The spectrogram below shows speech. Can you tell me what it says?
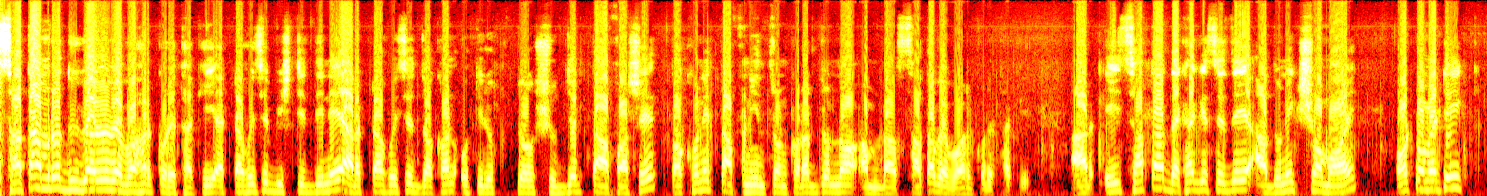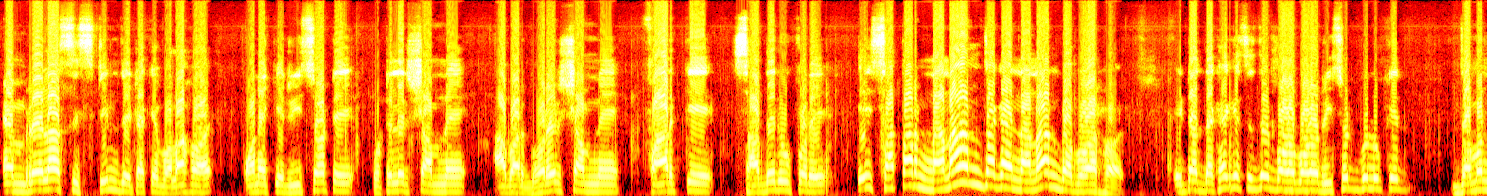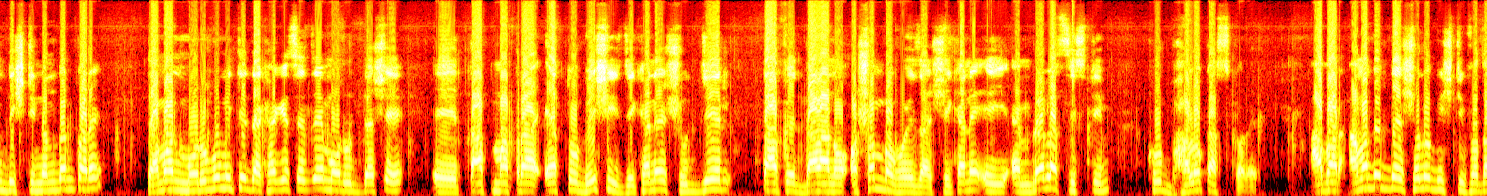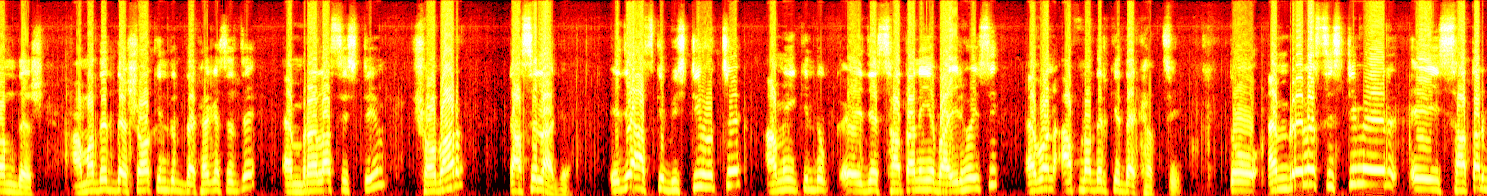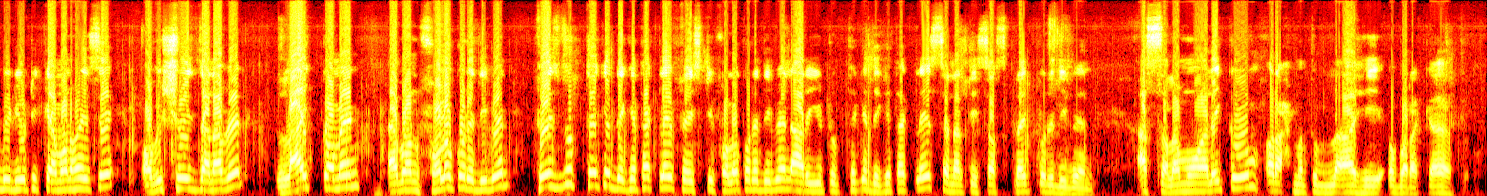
ছাতা আমরা দুইভাবে ব্যবহার করে থাকি। একটা হয়েছে বৃষ্টির দিনে আর একটা হয়েছে যখন অতিরিক্ত সূর্যের তাপ আসে, তখনই তাপ নিয়ন্ত্রণ করার জন্য আমরা ছাতা ব্যবহার করে থাকি। আর এই ছাতা দেখা গেছে যে আধুনিক সময় অটোমেটিক অ্যাম্ব্রেলা সিস্টেম যেটাকে বলা হয়, অনেকে রিসর্টে, হোটেলের সামনে, আবার ঘরের সামনে, পার্কে, ছাদের উপরে, এই ছাতার নানান জায়গায় নানান ব্যবহার হয়। এটা দেখা গেছে যে বড় বড় রিসোর্টগুলোকে যেমন দৃষ্টিনন্দন করে, তেমন মরুভূমিতে দেখা গেছে যে মরুর দেশে তাপমাত্রা এত বেশি যেখানে সূর্যের তাপে দাঁড়ানো অসম্ভব হয়ে যায়, সেখানে এই অ্যাম্ব্রেলা সিস্টেম খুব ভালো কাজ করে। আবার আমাদের দেশ হলো বৃষ্টি প্রধান দেশ, আমাদের দেশেও কিন্তু দেখা গেছে যে অ্যামব্রেলা সিস্টেম সবার কাছে লাগে। এই যে আজকে বৃষ্টি হচ্ছে, আমি কিন্তু এই যে ছাতা নিয়ে বাইর হয়েছি এবং আপনাদেরকে দেখাচ্ছি। তো অ্যাম্ব্রেলা সিস্টেমের এই সাঁতার ভিডিওটি কেমন হয়েছে অবশ্যই জানাবেন লাইক কমেন্ট এবং ফলো করে দিবেন। ফেসবুক থেকে দেখে থাকলে পেজটি ফলো করে দিবেন আর ইউটিউব থেকে দেখে থাকলে চ্যানেলটি সাবস্ক্রাইব করে দিবেন। আসসালামু আলাইকুম রহমতুল্লাহি ওবরাকাত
